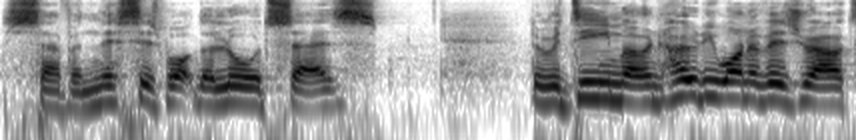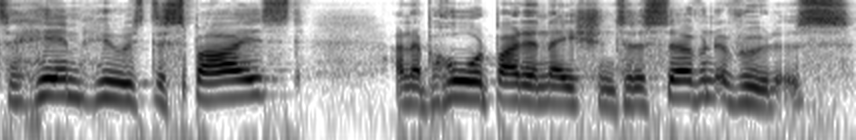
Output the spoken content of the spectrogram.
7, this is what the Lord says The Redeemer and Holy One of Israel, to him who is despised and abhorred by the nation, to the servant of rulers.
